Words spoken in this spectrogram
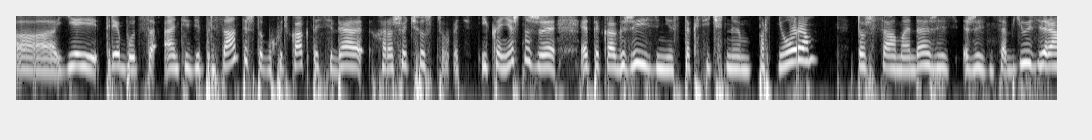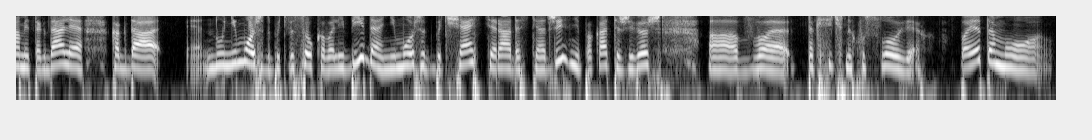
э, ей требуются антидепрессанты, чтобы хоть как-то себя хорошо чувствовать. И, конечно же, это как жизнь с токсичным партнером, то же самое, да, жизнь, жизнь с абьюзером и так далее, когда э, ну, не может быть высокого либида, не может быть счастья, радости от жизни, пока ты живешь э, в токсичных условиях. Поэтому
